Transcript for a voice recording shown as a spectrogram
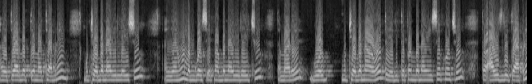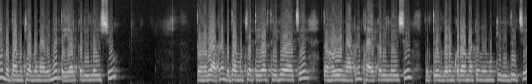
હવે ત્યારબાદ તેમાંથી આપણે મુઠિયા બનાવી લઈશું. અહીંયા હું લંબગોળ શેપમાં બનાવી રહી છું. તમારે ગોળ મુઠિયા બનાવવા હોય તો એ રીતે પણ બનાવી શકો છો. તો આવી જ રીતે આપણે બધા મુઠિયા બનાવીને તૈયાર કરી લઈશું. તો હવે આપણે બધા મુઠિયા તૈયાર થઈ ગયા છે. તો હવે એને આપણે ફ્રાય કરી લઈશું. તો તેલ ગરમ કરવા માટે મેં મૂકી દીધું છે.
